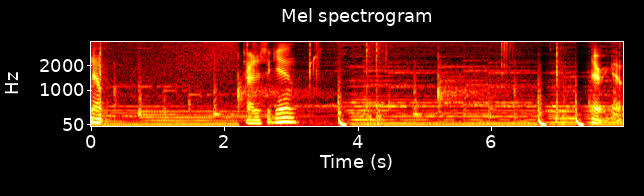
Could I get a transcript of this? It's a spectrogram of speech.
No. Try this again. There we go.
